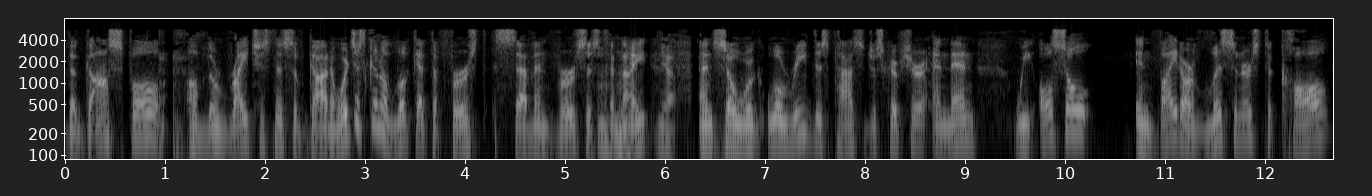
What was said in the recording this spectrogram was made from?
the gospel of the righteousness of God, and we're just going to look at the first seven verses mm-hmm. tonight. Yeah. And so we will read this passage of scripture, and then we also invite our listeners to call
